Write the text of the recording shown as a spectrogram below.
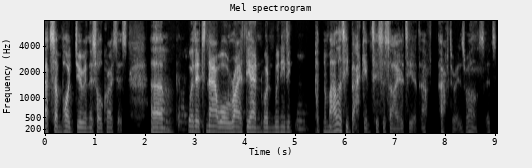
at some point during this whole crisis. Um, oh, whether it's now or right at the end when we need to Mm. put normality back into society at, after it as well. So it's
